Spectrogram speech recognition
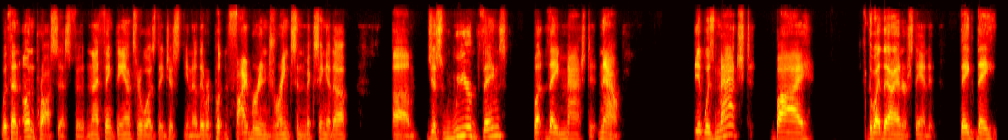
with an unprocessed food? And I think the answer was they just, you know, they were putting fiber in drinks and mixing it up. Um, just weird things, but they matched it. Now, it was matched by the way that I understand it they they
